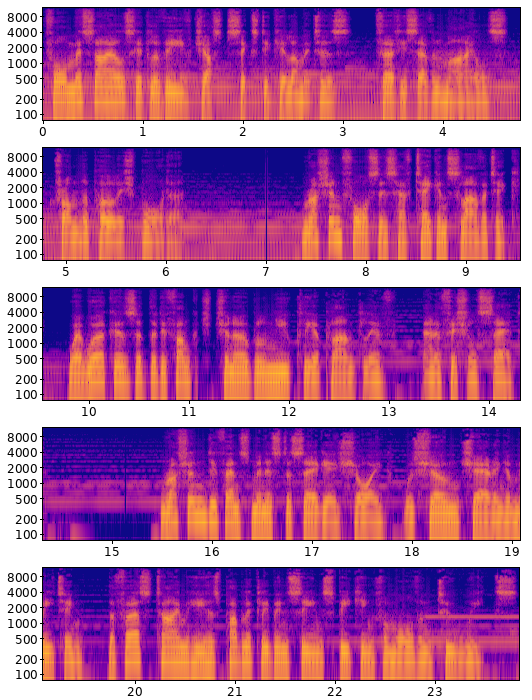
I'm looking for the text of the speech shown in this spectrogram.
Four missiles hit Lviv just 60 kilometers, 37 miles, from the Polish border. Russian forces have taken Slavutych, where workers at the defunct Chernobyl nuclear plant live, an official said. Russian Defense Minister Sergei Shoigu was shown chairing a meeting, the first time he has publicly been seen speaking for more than two weeks.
